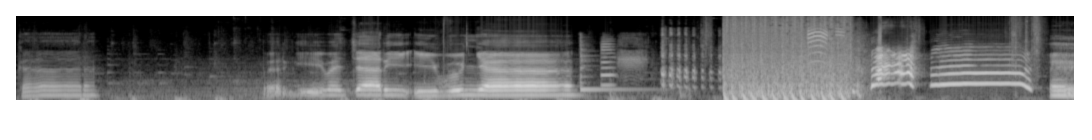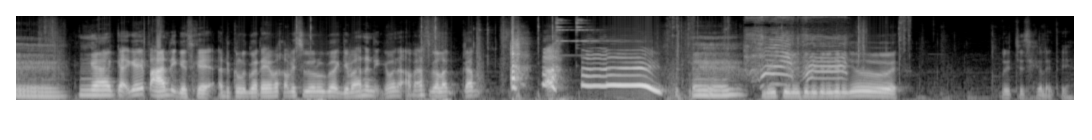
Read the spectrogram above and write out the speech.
kara. Pergi mencari ibunya ngakak kayak panik guys kayak aduh kalau gue tembak habis seluruh gue gimana nih? Gimana? Apa yang harus gue lakukan? Lucu lucu lucu lucu lucu. Lucu sih kalau itu ya.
